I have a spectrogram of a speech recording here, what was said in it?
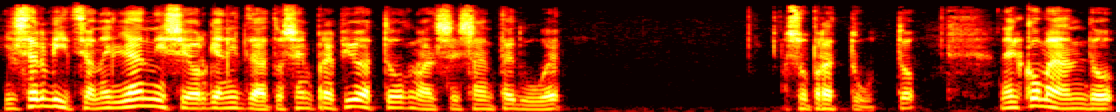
il servizio negli anni si è organizzato sempre più attorno al 62 soprattutto nel, comando,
